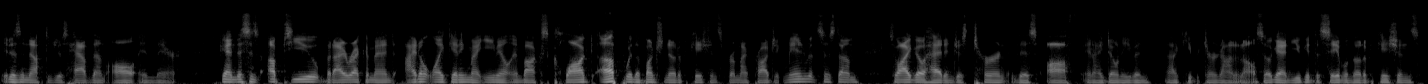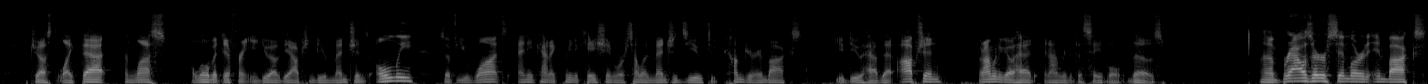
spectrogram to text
It is enough to just have them all in there. Again, this is up to you, but I recommend I don't like getting my email inbox clogged up with a bunch of notifications from my project management system. So I go ahead and just turn this off and I don't even uh, keep it turned on at all. So again, you can disable notifications just like that, unless a little bit different. You do have the option to do mentions only. So if you want any kind of communication where someone mentions you to come to your inbox, you do have that option. But I'm going to go ahead and I'm going to disable those. Uh, browser, similar to inbox,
